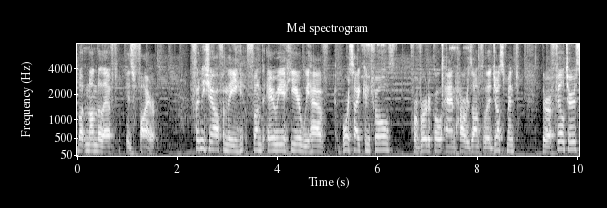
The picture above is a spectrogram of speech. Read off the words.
button on the left is fire. Finishing off in the front area here, we have bore sight controls for vertical and horizontal adjustment. There are filters,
